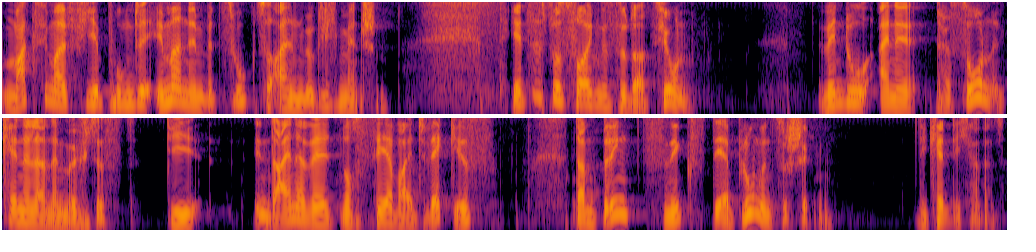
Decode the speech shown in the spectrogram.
maximal vier Punkte immer einen Bezug zu allen möglichen Menschen. Jetzt ist bloß folgende Situation. Wenn du eine Person kennenlernen möchtest, die in deiner Welt noch sehr weit weg ist, dann bringt es nichts, der Blumen zu schicken. Die kennt dich ja nicht.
